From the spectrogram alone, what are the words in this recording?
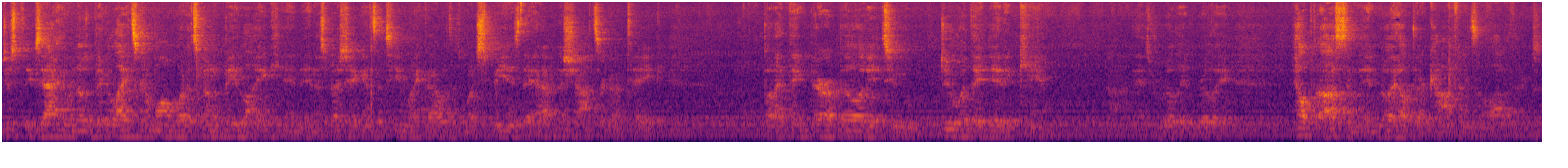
just exactly when those big lights come on, what it's going to be like. And, and especially against a team like that with as much speed as they have, and the shots they're gonna take. But I think their ability to do what they did in camp really, really helped us and, and really helped their confidence in a lot of things.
